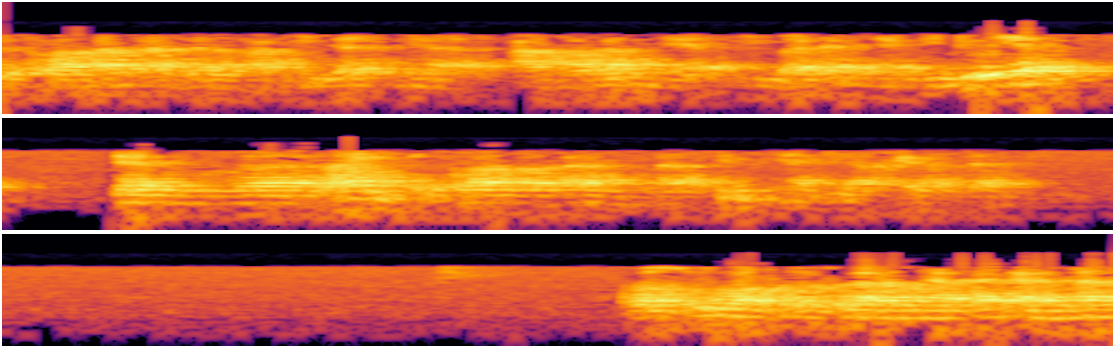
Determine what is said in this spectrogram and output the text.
keselamatan dalam akidahnya, amalannya, ibadahnya di dunia dan meraih keselamatan nasibnya di akhirat dan Rasulullah SAW mengatakan man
